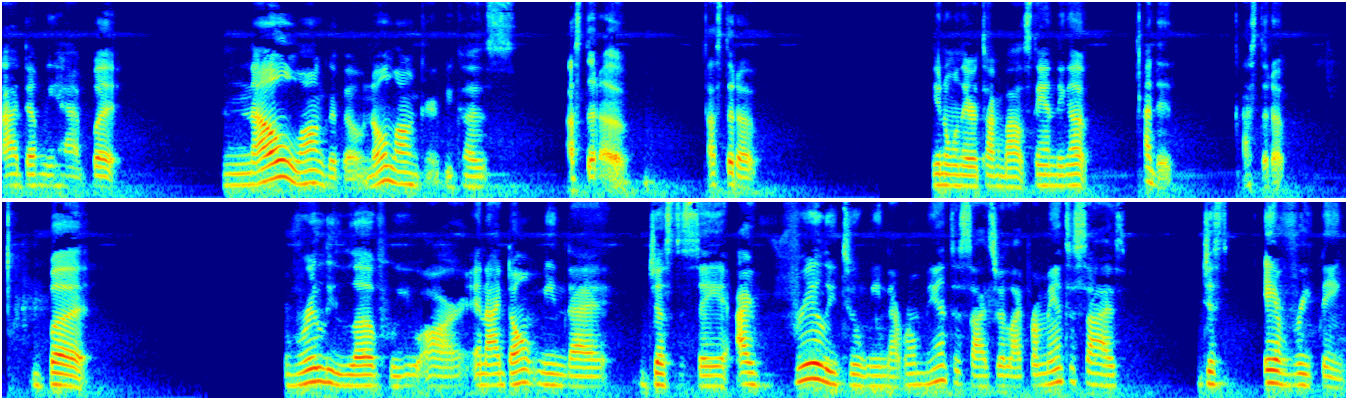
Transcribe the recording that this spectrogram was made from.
I definitely have, but no longer though, no longer because I stood up. I stood up. You know when they were talking about standing up, I did. I stood up. But really love who you are. And I don't mean that just to say it. I really do mean that. Romanticize your life. Romanticize just everything.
